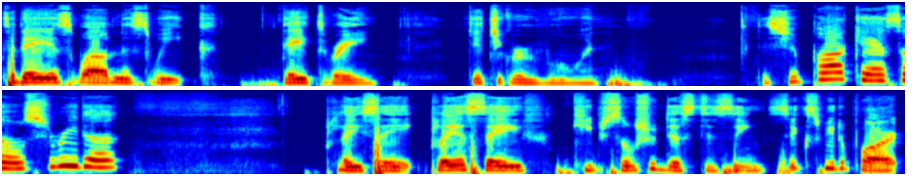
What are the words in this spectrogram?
Today is Wellness Week, day three. Get your groove on. This is your podcast host, Sharita. Play safe, play it safe, keep social distancing, six feet apart,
